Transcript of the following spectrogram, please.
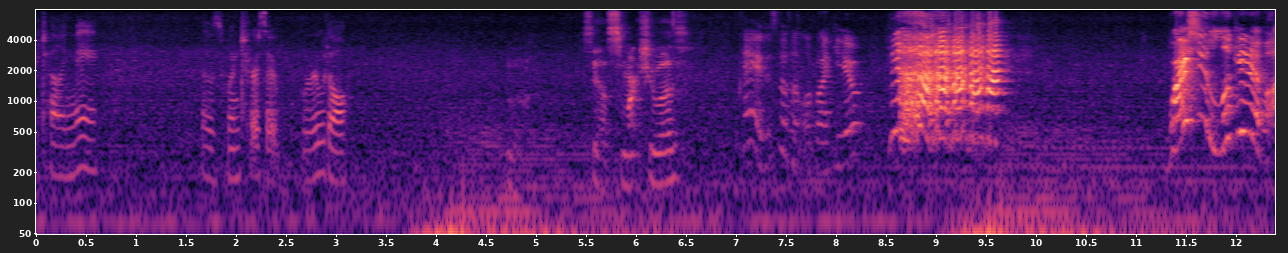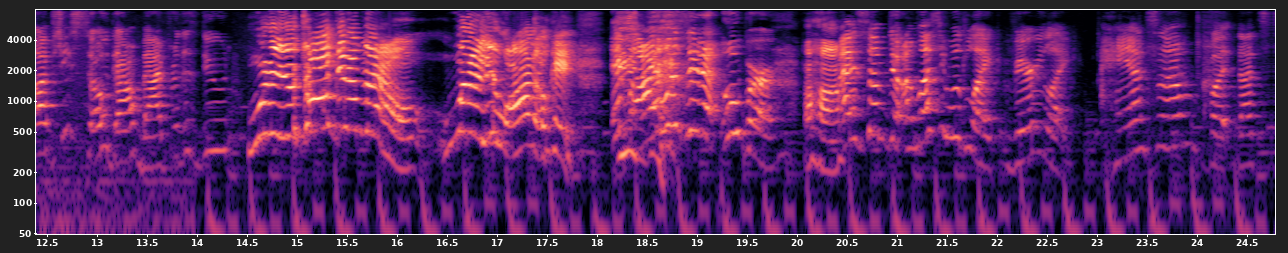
You're telling me. Those winters are brutal. See how smart she was? Hey, this doesn't look like you. Why is she looking him up? She's so down bad for this dude. What are you talking about? What are you on? Okay. If I was in an Uber Uh huh. and some dude, unless he was like very like handsome, but that's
